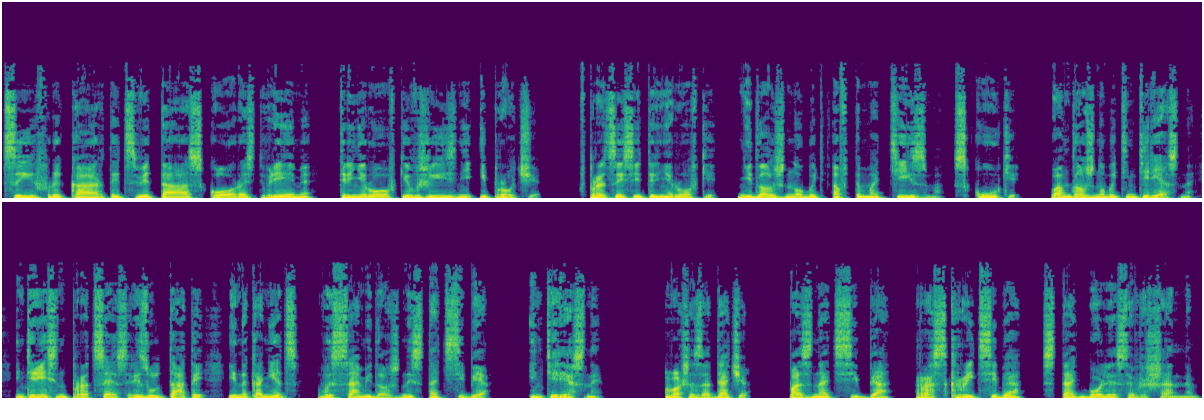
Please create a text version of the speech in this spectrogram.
Цифры, карты, цвета, скорость, время, тренировки в жизни и прочее. В процессе тренировки не должно быть автоматизма, скуки. Вам должно быть интересно, интересен процесс, результаты, и, наконец, вы сами должны стать себе интересны. Ваша задача — познать себя, раскрыть себя, стать более совершенным.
